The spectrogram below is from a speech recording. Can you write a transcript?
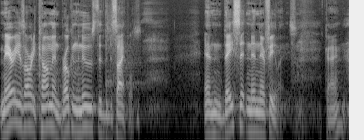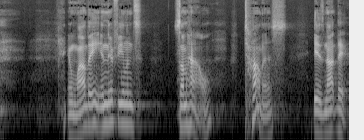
Mary has already come and broken the news to the disciples, and they sitting in their feelings, okay? And while they in their feelings, somehow, Thomas is not there.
